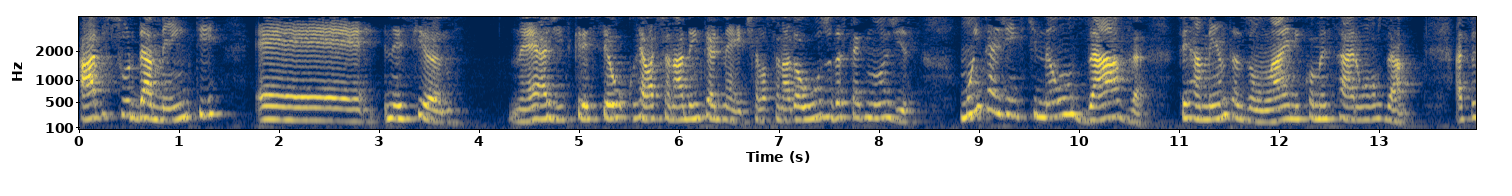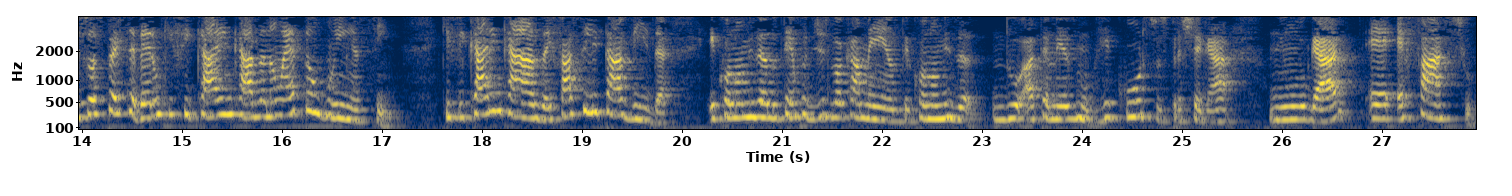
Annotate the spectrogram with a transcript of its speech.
absurdamente é, nesse ano né? A gente cresceu relacionado à internet, relacionado ao uso das tecnologias. Muita gente que não usava ferramentas online começaram a usar. As pessoas perceberam que ficar em casa não é tão ruim assim. Que ficar em casa e facilitar a vida, economizando tempo de deslocamento, economizando até mesmo recursos para chegar em um lugar, é, é fácil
